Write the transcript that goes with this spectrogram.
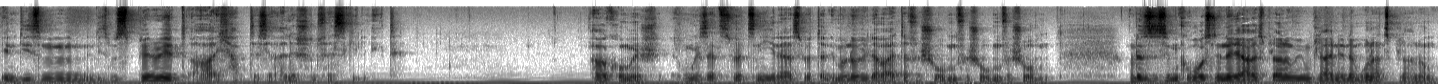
in diesem, in diesem Spirit, oh, ich habe das ja alles schon festgelegt. Aber komisch, umgesetzt wird es nie. Ne? Es wird dann immer nur wieder weiter verschoben, verschoben, verschoben. Und das ist im Großen in der Jahresplanung wie im Kleinen in der Monatsplanung.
